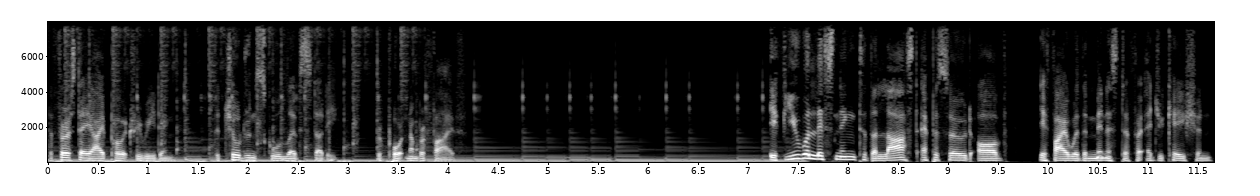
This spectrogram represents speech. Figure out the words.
The first AI poetry reading, the Children's School Lives Study, report number five. If you were listening to the last episode of If I Were the Minister for Education,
